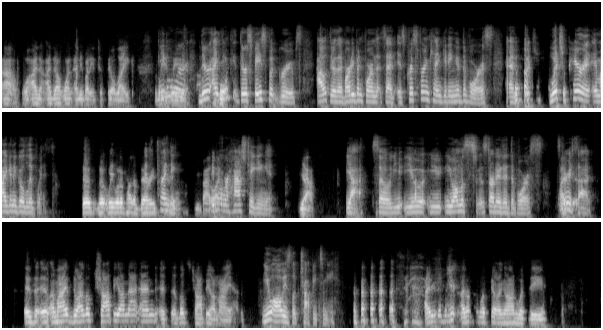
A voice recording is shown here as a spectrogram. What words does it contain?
Oh, well, I, I don't want anybody to feel like we, People we were there. I think there's Facebook groups out there that have already been formed that said, "Is Christopher and Ken getting a divorce? And which which parent am I going to go live with?" That we would have had a very it's trending. battle. People were hashtagging it. yeah, Yeah. So you you you you almost started a divorce. It's very did. sad. is uh, am I? Do I look choppy on that end? It, it looks choppy on my end. You always look choppy to me. I need to I don't know what's going on with the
